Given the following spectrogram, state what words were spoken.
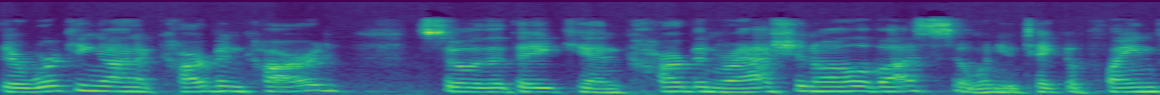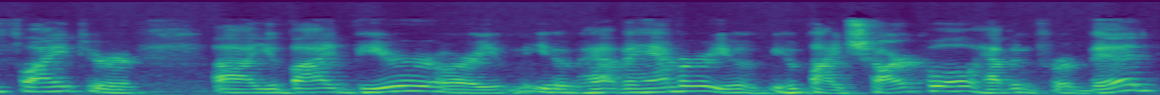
They're working on a carbon card so that they can carbon ration all of us. So when you take a plane flight or uh, you buy beer or you, you have a hamburger, you, you buy charcoal, heaven forbid,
